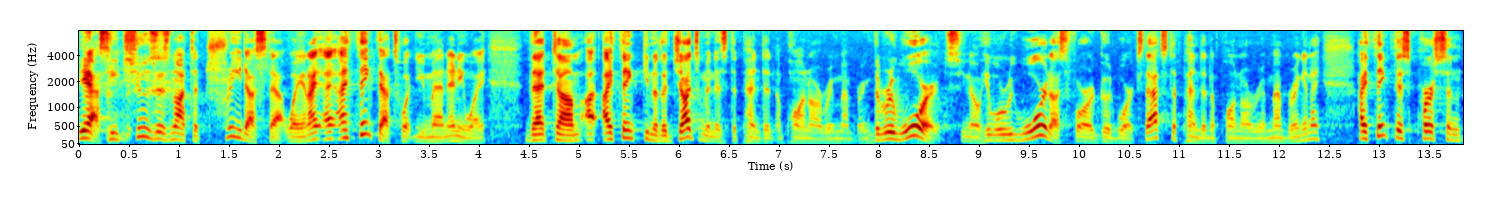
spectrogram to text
Yes, he chooses not to treat us that way, and I, I, I think that's what you meant anyway. That um, I, I think you know the judgment is dependent upon our remembering. The rewards, you know, he will reward us for our good works. That's dependent upon our remembering, and I, I think this person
